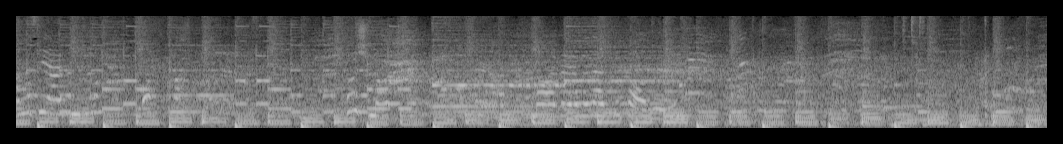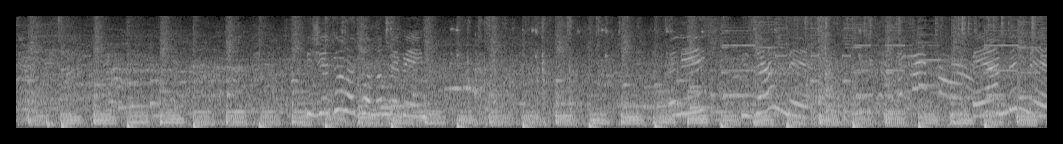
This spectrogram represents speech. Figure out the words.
Babası yardımcı ol. Koşma. Mavi arabadan çok ağlıyoruz. Bir jeton atalım bebeğim. Ali güzel mi? Beğendin mi?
